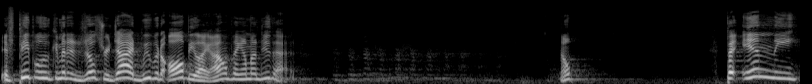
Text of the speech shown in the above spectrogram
If people who committed adultery died, we would all be like, I don't think I'm going to do that. nope. But in the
